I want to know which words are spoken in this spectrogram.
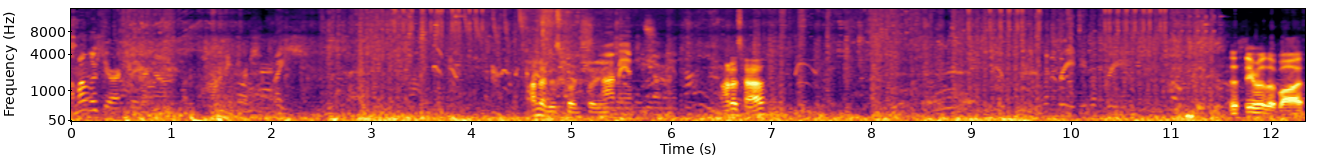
I'm on Lucio actually right now. Nice. On the Discord for you. I'm anti, I'm anti. On his half. D.Va free, D.Va free. This team was a bot.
